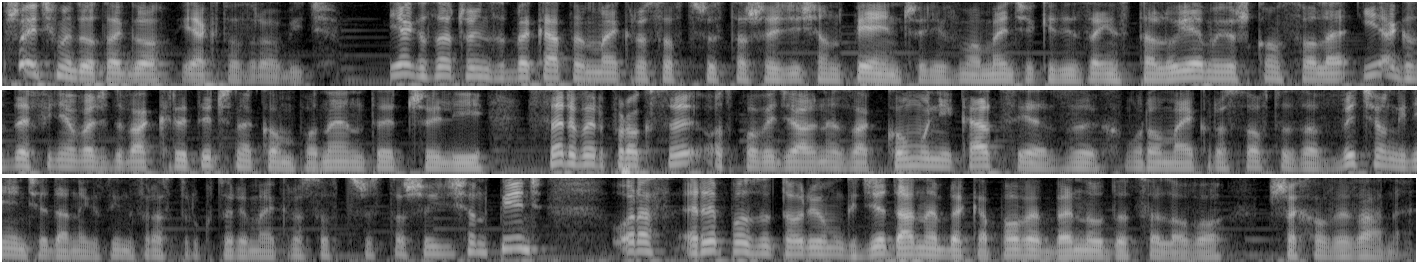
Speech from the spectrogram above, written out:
Przejdźmy do tego, jak to zrobić. Jak zacząć z backupem Microsoft 365, czyli w momencie, kiedy zainstalujemy już konsolę, i jak zdefiniować dwa krytyczne komponenty, czyli serwer proxy odpowiedzialny za komunikację z chmurą Microsoftu, za wyciągnięcie danych z infrastruktury Microsoft 365 oraz repozytorium, gdzie dane backupowe będą docelowo przechowywane.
